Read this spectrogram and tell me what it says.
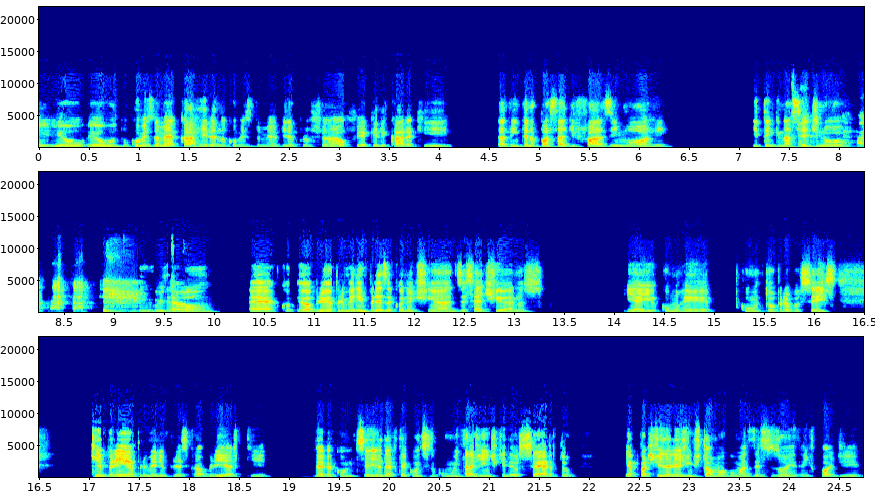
eu, eu, no começo da minha carreira, no começo da minha vida profissional, eu fui aquele cara que tá tentando passar de fase e morre e tem que nascer de novo. Então, é, eu abri minha primeira empresa quando eu tinha 17 anos. E aí, como Rê contou para vocês, quebrei a primeira empresa que eu abri. Acho que deve acontecer, já deve ter acontecido com muita gente que deu certo. E a partir dali a gente toma algumas decisões. A gente pode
